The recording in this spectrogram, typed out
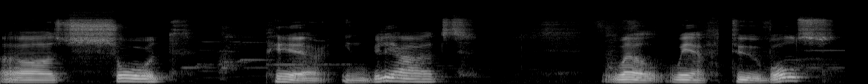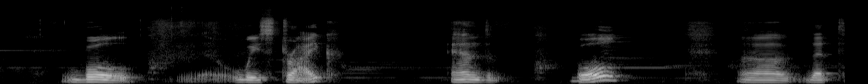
a short pair in billiards. Well, we have two balls. Ball we strike and ball uh, that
